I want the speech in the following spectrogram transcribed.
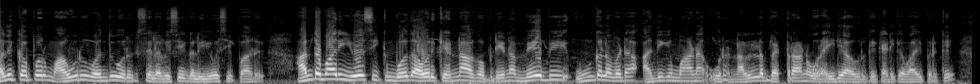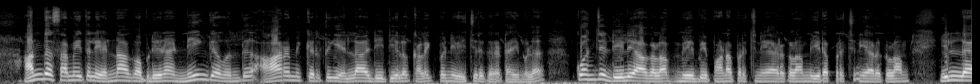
அதுக்கப்புறம் அவரு வந்து ஒரு சில விஷயங்கள் யோசிப்பார். அந்த மாதிரி யோசிக்கும்போது அவருக்கு என்ன ஆகும் அப்படின்னா மேபி உங்களை விட அதிகமான ஒரு நல்ல பெட்டரான ஒரு ஐடியா அவருக்கு கிடைக்க வாய்ப்பு இருக்குது அந்த சமயத்தில் என்ன ஆகும் அப்படின்னா நீங்கள் வந்து ஆரம்பிக்கிறதுக்கு எல்லா டீட்டெயிலும் கலெக்ட் பண்ணி வச்சுருக்கிற டைமில் கொஞ்சம் டிலே ஆகலாம். மேபி பண பிரச்சனையாக இருக்கலாம் இடப்பிரச்சனையாக இருக்கலாம் இல்லை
